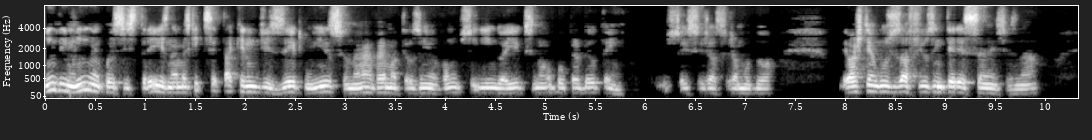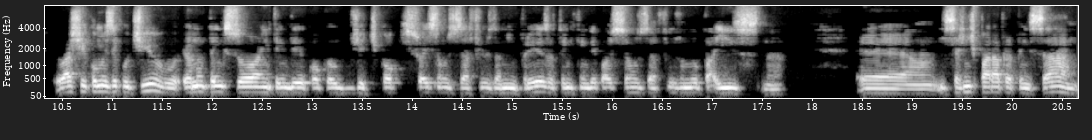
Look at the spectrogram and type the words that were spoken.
Indo em linha com esses três, né, mas o que, que você está querendo dizer com isso? Né? Vai, Mateuzinho, vamos seguindo aí, que senão eu vou perder o tempo. Não sei se já, se já mudou. Eu acho que tem alguns desafios interessantes. Né? Eu acho que, como executivo, eu não tenho só entender qual que é o objetivo, qual que são os desafios da minha empresa, eu tenho que entender quais são os desafios do meu país. Né? É, e se a gente parar para pensar,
